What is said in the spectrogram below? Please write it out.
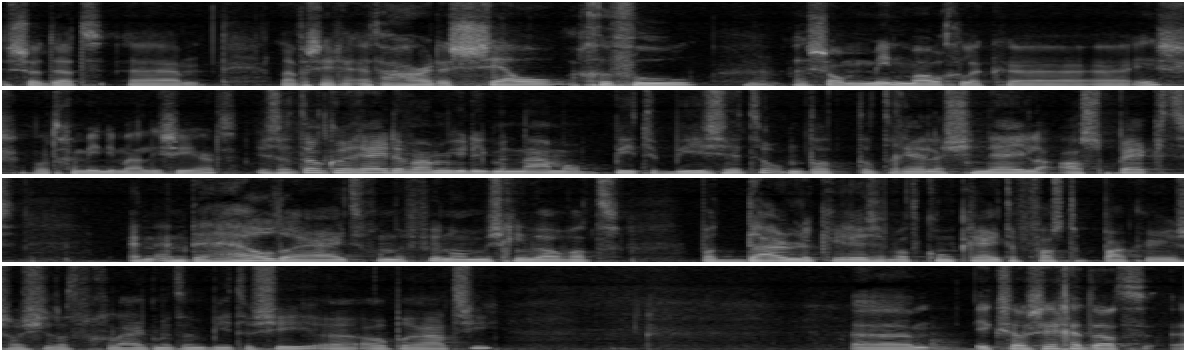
Zodat, ehm, laten we zeggen, het harde celgevoel eh, zo min mogelijk eh, eh, is, wordt geminimaliseerd. Is dat ook een reden waarom jullie met name op B2B zitten? Omdat dat relationele aspect en, en de helderheid van de funnel misschien wel wat, wat duidelijker is en wat concreter vast te pakken is als je dat vergelijkt met een B2C-operatie? Ehm, ik zou zeggen dat eh,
